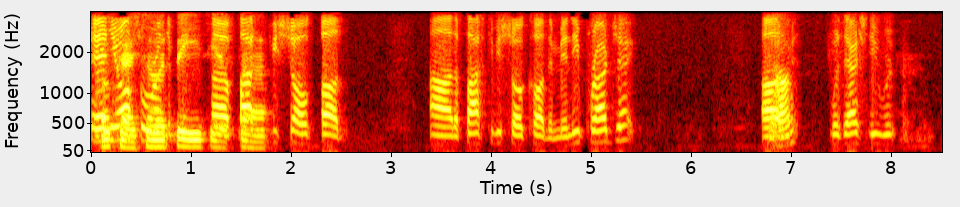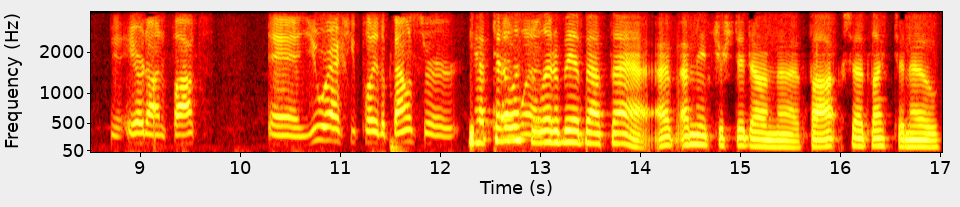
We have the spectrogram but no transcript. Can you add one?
And you also so run the uh, as Fox. TV show called uh, the Fox TV show called The Mindy Project. Um, Uh-huh. Was actually re- aired on Fox, and you were actually played a bouncer. Yeah, tell in us a little bit about that. I, I'm interested on uh, Fox. I'd like to know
